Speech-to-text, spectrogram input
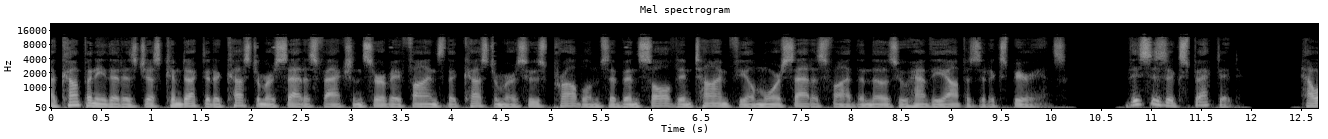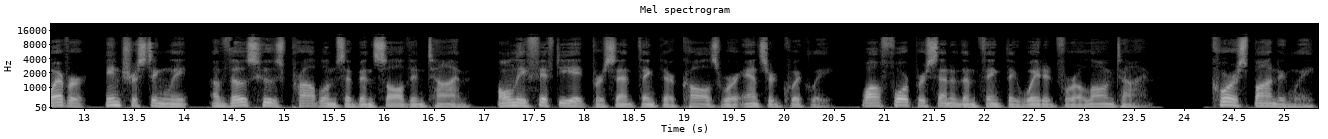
A company that has just conducted a customer satisfaction survey finds that customers whose problems have been solved in time feel more satisfied than those who have the opposite experience. This is expected. However, interestingly, of those whose problems have been solved in time, only 58% think their calls were answered quickly, while 4% of them think they waited for a long time. Correspondingly,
